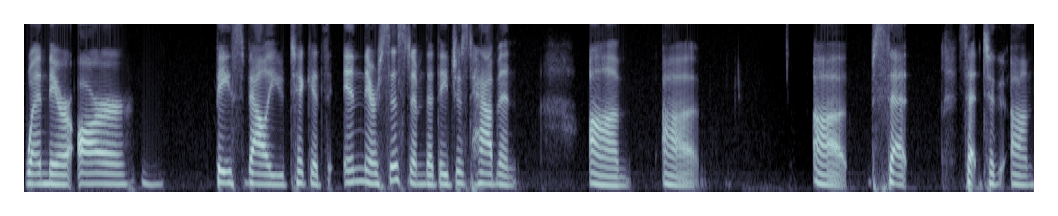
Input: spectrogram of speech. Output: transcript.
when there are face value tickets in their system that they just haven't um, uh, uh, set set to um,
